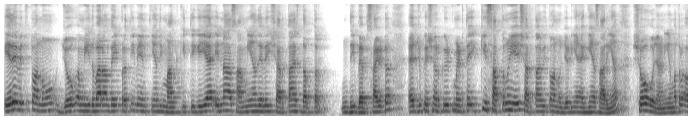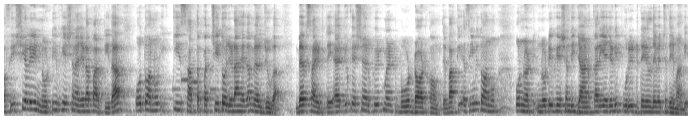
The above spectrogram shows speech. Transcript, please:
ਇਹਦੇ ਵਿੱਚ ਤੁਹਾਨੂੰ ਯੋਗ ਉਮੀਦਵਾਰਾਂ ਦੇ ਪ੍ਰਤੀ ਬੇਨਤੀਆਂ ਦੀ ਮੰਗ ਕੀਤੀ ਗਈ ਹੈ। ਇਹਨਾਂ ਅਸਾਮੀਆਂ ਦੇ ਲਈ ਸ਼ਰਤਾਂ ਇਸ ਦਫ਼ਤਰ ਦੀ ਵੈਬਸਾਈਟ ਐਜੂਕੇਸ਼ਨ ਰਿਕਰੂਟਮੈਂਟ ਤੇ 21/7 ਨੂੰ ਹੀ ਇਹ ਸ਼ਰਤਾਂ ਵੀ ਤੁਹਾਨੂੰ ਜਿਹੜੀਆਂ ਹੈਗੀਆਂ ਸਾਰੀਆਂ ਸ਼ੋ ਹੋ ਜਾਣੀਆਂ। ਮਤਲਬ ਅਫੀਸ਼ੀਅਲੀ ਨੋਟੀਫਿਕੇਸ਼ਨ ਹੈ ਜਿਹੜਾ ਭਰਤੀ ਦਾ, ਉਹ ਤੁਹਾਨੂੰ 21/7/25 ਤੋਂ ਜਿਹੜਾ ਹੈਗਾ ਮਿਲ ਜੂਗਾ ਵੈਬਸਾਈਟ ਤੇ educationrecruitmentboard.com ਤੇ। ਬਾਕੀ ਅਸੀਂ ਵੀ ਤੁਹਾਨੂੰ ਉਹ ਨੋਟੀਫਿਕੇਸ਼ਨ ਦੀ ਜਾਣਕਾਰੀ ਹੈ ਜਿਹੜੀ ਪੂਰੀ ਡਿਟੇਲ ਦੇ ਵਿੱਚ ਦੇਵਾਂਗੇ।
